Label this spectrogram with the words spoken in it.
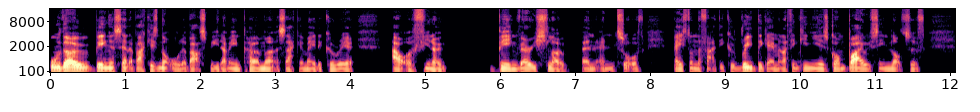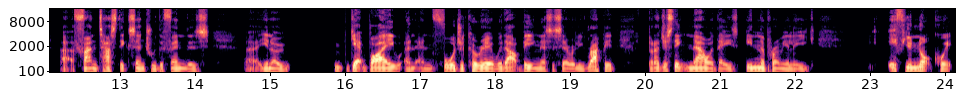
although being a centre back is not all about speed, I mean, Per Mertesacker made a career out of, you know, being very slow and and sort of based on the fact he could read the game. And I think in years gone by, we've seen lots of uh, fantastic central defenders, uh, you know, get by and, and forge a career without being necessarily rapid. But I just think nowadays in the Premier League, if you're not quick,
